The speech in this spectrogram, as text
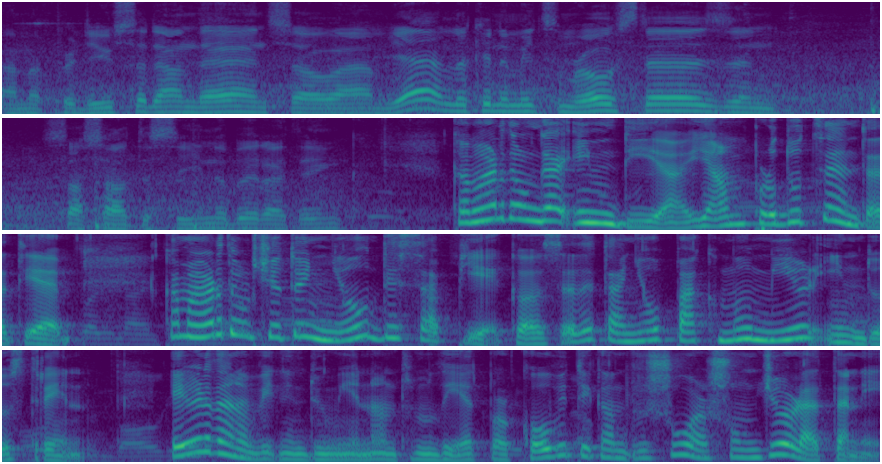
I'm a producer down there and so um, yeah, looking to meet some roasters and suss out the scene a bit, I think. Kam ardhur nga India, jam producent atje. Kam ardhur që të njoh disa pjekës dhe ta njoh pak më mirë industrinë. Erdha në vitin 2019, por Covid i ka ndryshuar shumë gjërat tani.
